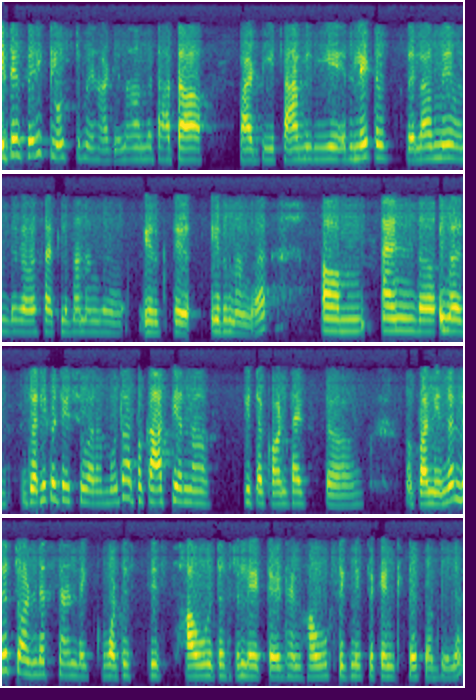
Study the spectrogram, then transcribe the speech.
it is very close to my heart ஏன்னா அந்த தாத்தா பாட்டி ஃபேமிலியே ரிலேட்டிவ்ஸ் எல்லாமே வந்து விவசாயத்துல தான் நாங்க இருக்கு இருந்தாங்க. Um, அண்ட் uh, இந்த ஜல்லிக்கட்டு இஷ்யூ வரும்போது அப்ப கார்த்தி அண்ணா கிட்ட கான்டாக்ட் uh, பண்ணியிருந்தேன். Just to understand like what is this how it is related and how significant is அப்படின்னு.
